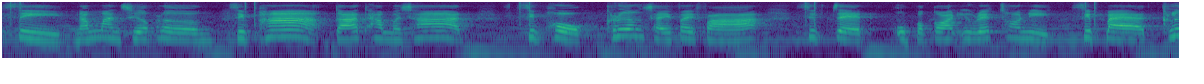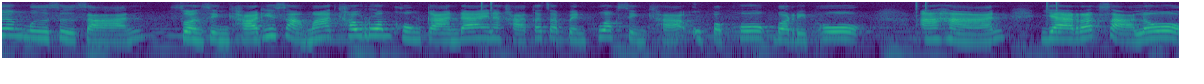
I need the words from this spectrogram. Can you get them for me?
14. น้ำมันเชื้อเพลิง 15. ก๊าซธรรมชาติ 16. เครื่องใช้ไฟฟ้า 17. อุปกรณ์อิเล็กทรอนิกส์ 18. เครื่องมือสื่อสาร ส่วนสินค้าที่สามารถเข้าร่วมโครงการได้นะคะ ก็จะเป็นพวกสินค้าอุปโภคบริโภคอาหาร ยารักษาโรค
